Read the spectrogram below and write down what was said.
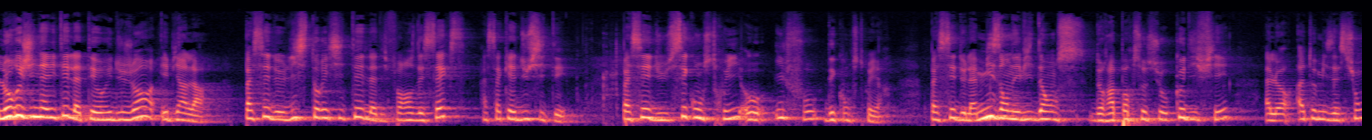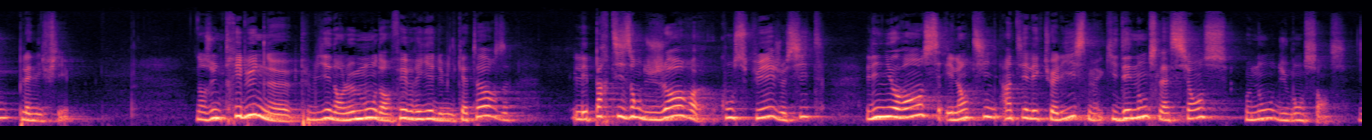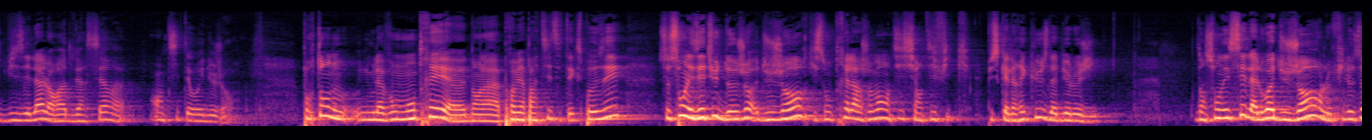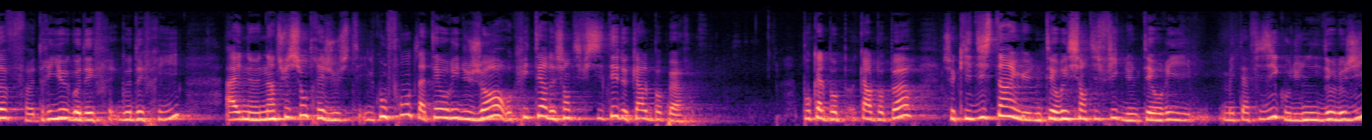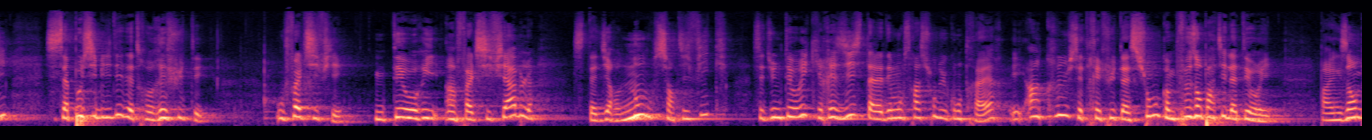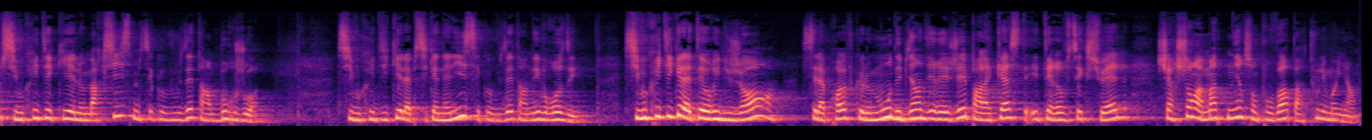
L'originalité de la théorie du genre est bien là. Passer de l'historicité de la différence des sexes à sa caducité. Passer du c'est construit au il faut déconstruire. Passer de la mise en évidence de rapports sociaux codifiés à leur atomisation planifiée. Dans une tribune publiée dans Le Monde en février 2014, les partisans du genre conspuaient, je cite, l'ignorance et l'anti-intellectualisme qui dénoncent la science au nom du bon sens. Ils visaient là leur adversaire anti-théorie du genre. Pourtant, nous, l'avons montré euh, dans la première partie de cet exposé, ce sont les études du genre qui sont très largement anti-scientifiques, puisqu'elles récusent la biologie. Dans son essai La loi du genre, le philosophe Drieux Godefroy a une, intuition très juste. Il confronte la théorie du genre aux critères de scientificité de Karl Popper. Pour Karl Popper, ce qui distingue une théorie scientifique d'une théorie métaphysique ou d'une idéologie, c'est sa possibilité d'être réfutée ou falsifiée. Une théorie infalsifiable, c'est-à-dire non scientifique, c'est une théorie qui résiste à la démonstration du contraire et inclut cette réfutation comme faisant partie de la théorie. Par exemple, si vous critiquez le marxisme, c'est que vous êtes un bourgeois. Si vous critiquez la psychanalyse, c'est que vous êtes un névrosé. Si vous critiquez la théorie du genre, c'est la preuve que le monde est bien dirigé par la caste hétérosexuelle, cherchant à maintenir son pouvoir par tous les moyens.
